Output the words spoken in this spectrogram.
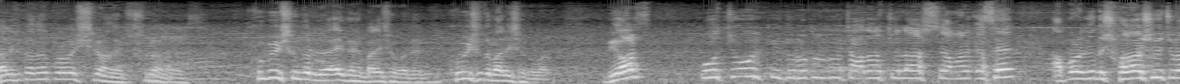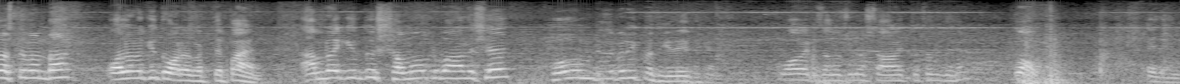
বালিশের কথা প্রবেশ শিলানো শিলানো খুবই সুন্দর এই দেখেন বালিশের কথা দেখেন, খুবই সুন্দর বালিশের কথা বিয়ার্স প্রচুর কিন্তু নতুন নতুন চাদর চলে আসছে আমার কাছে। আপনারা কিন্তু সরাসরি চলে আসতে পারেন বা অনলাইনে কিন্তু অর্ডার করতে পারেন। আমরা কিন্তু সমগ্র বাংলাদেশে হোম ডেলিভারি করে থাকি। দেখেন একটা চাদর চলে আসছে আর একটা চাদর দেখেন ওয়াও এই দেখেন,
